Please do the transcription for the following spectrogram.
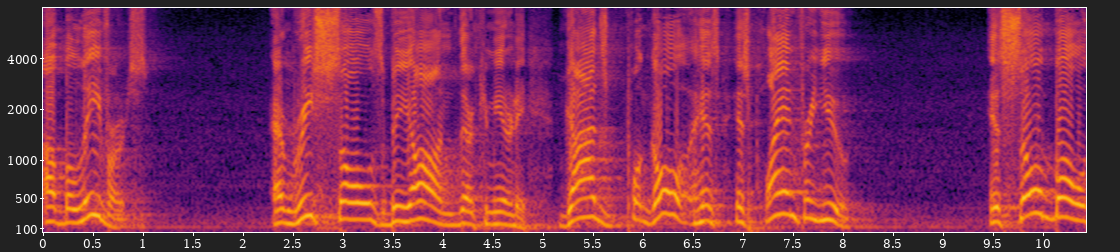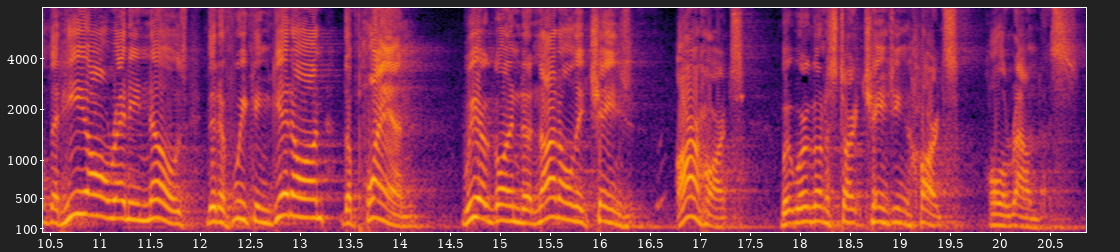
of believers and reach souls beyond their community. God's goal, his, his plan for you is so bold that he already knows that if we can get on the plan, we are going to not only change our hearts, but we're going to start changing hearts all around us.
